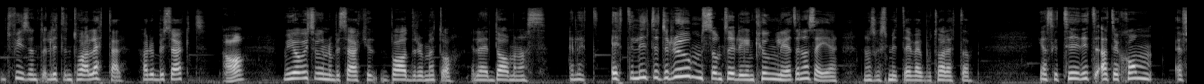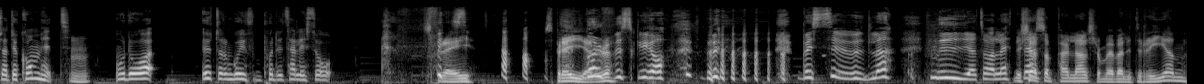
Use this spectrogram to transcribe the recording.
det finns en liten toalett här. Har du besökt? Ja, Men jag var ju tvungen att besöka badrummet då, eller damernas. Eller ett, ett litet rum som tydligen kungligheterna säger när de ska smita iväg på toaletten. Ganska tidigt att jag kom, efter att jag kom hit. Mm. Och då, utan att gå in på detaljer så spray. Sprayar varför ska jag be- besudla nya toaletter? Det känns som Per Lernström är väldigt ren.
